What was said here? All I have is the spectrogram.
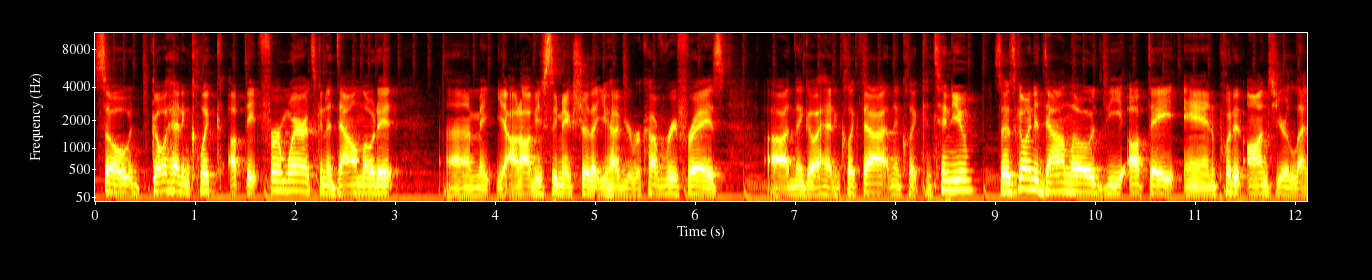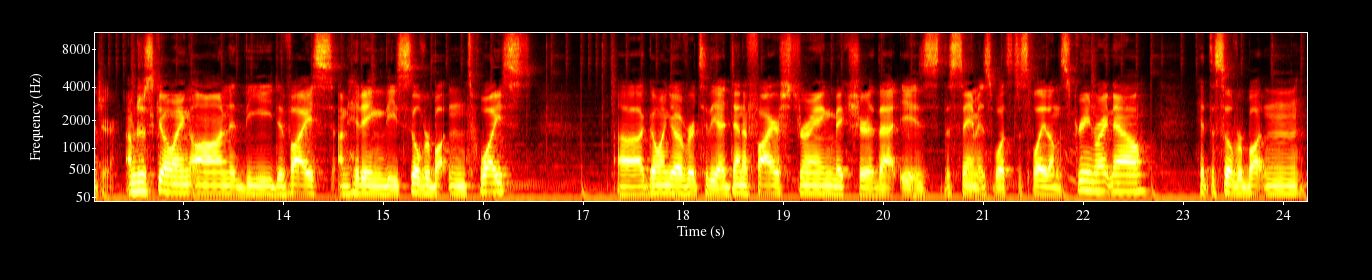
So go ahead and click update firmware. It's gonna download it. Um, yeah, obviously make sure that you have your recovery phrase. Uh, and then go ahead and click that and then click continue. So it's going to download the update and put it onto your ledger. I'm just going on the device. I'm hitting the silver button twice, uh, going over to the identifier string, make sure that is the same as what's displayed on the screen right now. Hit the silver button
